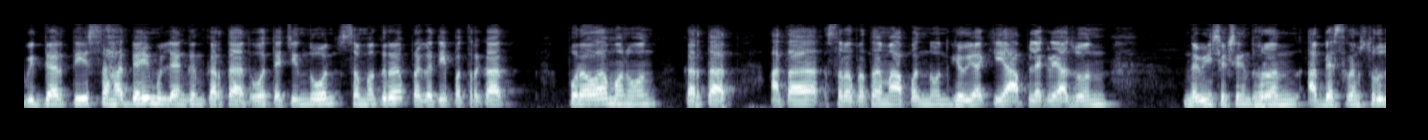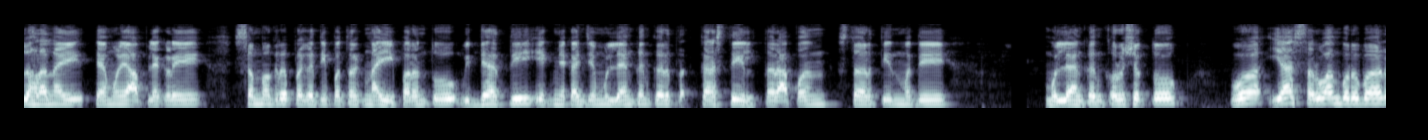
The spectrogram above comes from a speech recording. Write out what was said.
विद्यार्थी सहाध्यायी मूल्यांकन करतात व त्याची नोंद समग्र प्रगतीपत्रकात पुरावा म्हणून करतात. आता सर्वप्रथम आपण नोंद घेऊया की आपल्याकडे अजून नवीन शैक्षणिक धोरण अभ्यासक्रम सुरू झाला नाही त्यामुळे आपल्याकडे समग्र प्रगतीपत्रक नाही. परंतु विद्यार्थी एकमेकांचे मूल्यांकन करत कर असतील तर आपण स्तर तीनमध्ये मूल्यांकन करू शकतो. व या सर्वांबरोबर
